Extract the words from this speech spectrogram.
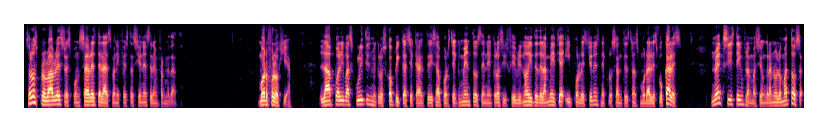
son los probables responsables de las manifestaciones de la enfermedad. Morfología. La polivasculitis microscópica se caracteriza por segmentos de necrosis fibrinoide de la media y por lesiones necrosantes transmurales focales. No existe inflamación granulomatosa.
